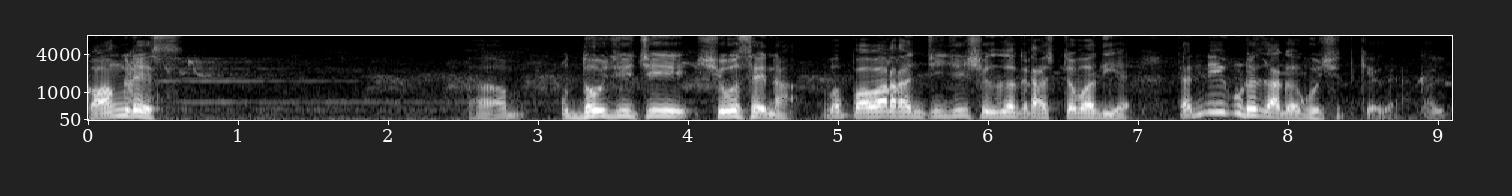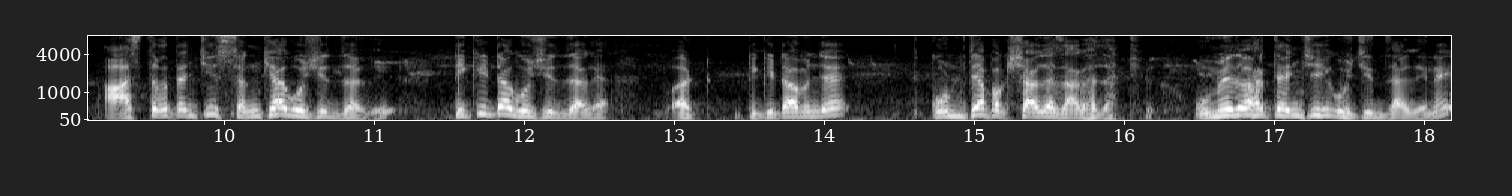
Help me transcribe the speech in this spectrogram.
काँग्रेस उद्धवजीची शिवसेना व पवारांची जी शिल्लक राष्ट्रवादी आहे त्यांनीही कुठे जागा घोषित केल्या? आज तर त्यांची संख्या घोषित झाली तिकिटा घोषित जागा तिकिटा म्हणजे कोणत्या पक्षाला जागा जातील? उमेदवार त्यांचीही घोषित जागे नाही.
